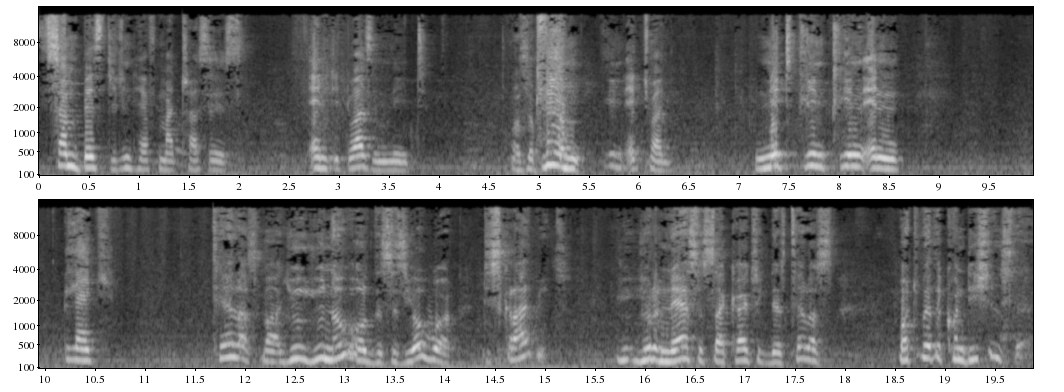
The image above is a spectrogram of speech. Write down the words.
some beds didn't have mattresses, and it wasn't neat. was the Clean, clean actually. Neat, clean, clean, and like Tell us, Ma. You you know all this is your work. Describe it. You, you're a nurse, a psychiatric nurse. Tell us what were the conditions there.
